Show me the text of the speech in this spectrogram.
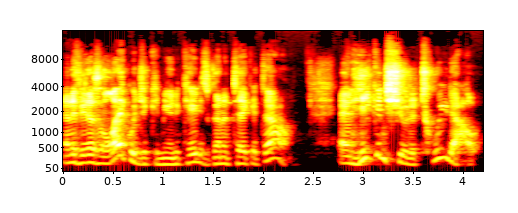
And if he doesn't like what you communicate, he's going to take it down. And he can shoot a tweet out,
